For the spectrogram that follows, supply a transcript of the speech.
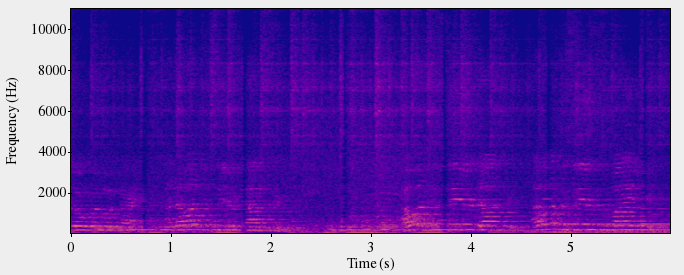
show one more time. And I want to see you dancing. I want to see you dancing. I want to see you smiling.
